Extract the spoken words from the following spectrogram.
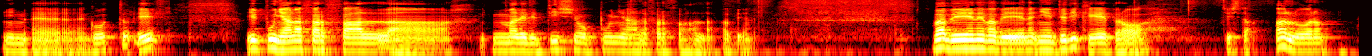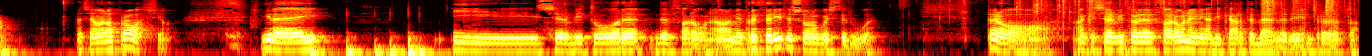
in eh, GOT e il pugnale a farfalla, il maledettissimo pugnale a farfalla, va bene. Va bene, va bene, niente di che, però ci sta. Allora, passiamo alla prossima. Direi il servitore del faraone. Allora, le mie preferite sono queste due. Però anche il servitore del faraone ne ha di carte belle dentro in realtà.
